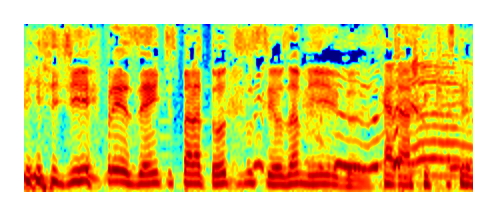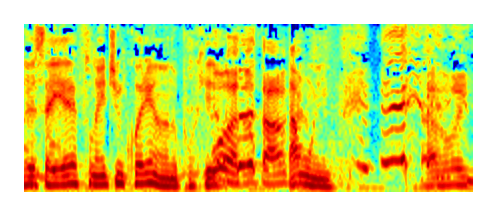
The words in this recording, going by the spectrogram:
pedir presentes para todos os seus amigos. Cara, acho que quem escreveu isso aí é fluente em coreano, porque. Porra, total. Tá cara. ruim. Tá ruim.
